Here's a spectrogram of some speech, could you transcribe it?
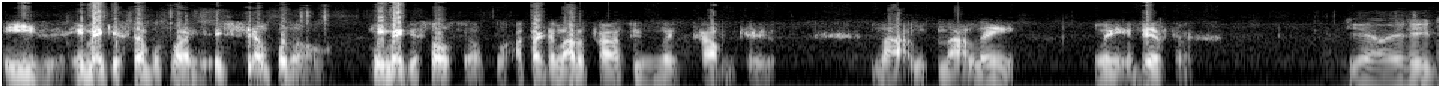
Easy. He make it simple for you. It's simple though. He make it so simple. I think a lot of times people make it complicated. Not not link. Link different. Yeah, and he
